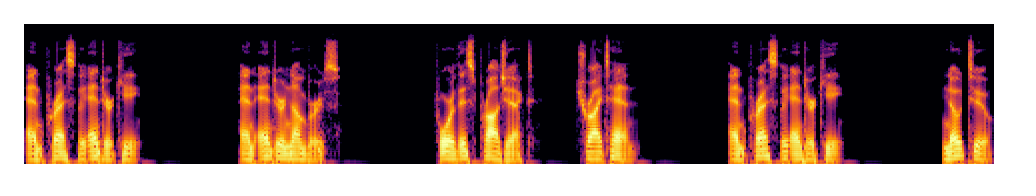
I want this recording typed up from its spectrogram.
and press the Enter key. And enter numbers. For this project, try 10. And press the Enter key. Note 2.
